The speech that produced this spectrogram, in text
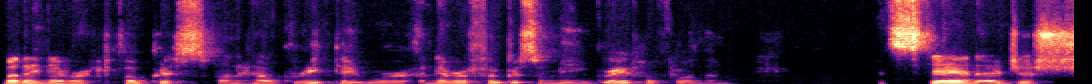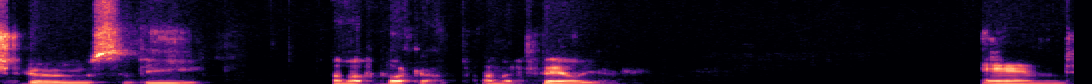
but I never focused on how great they were. I never focused on being grateful for them. Instead, I just chose the I'm a fuck up, I'm a failure. And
